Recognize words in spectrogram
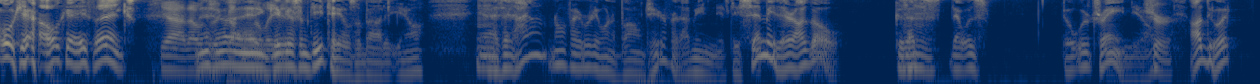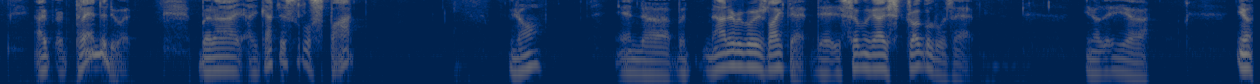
oh yeah, okay, thanks. Yeah, that And was they the, said, the "Well, they give you some details about it, you know. And Hmm. I said, I don't know if I really want to volunteer for that. I mean, if they send me there, I'll go because that's that was what we're trained, you know. Hmm. Sure. I'll do it. I, I plan to do it, but I, I got this little spot, you know. And uh, but not everybody's like that. Some of the guys struggled with that. You know, they uh, you know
